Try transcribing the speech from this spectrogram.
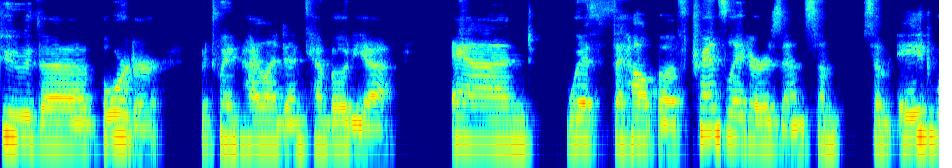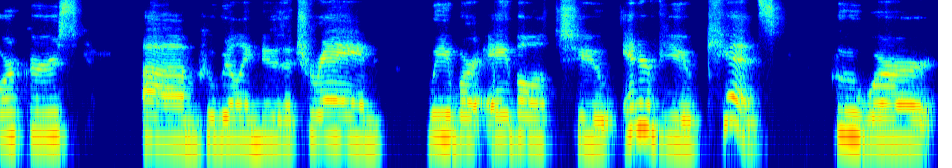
to the border between Thailand and Cambodia. And with the help of translators and some, some aid workers um, who really knew the terrain, we were able to interview kids who were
